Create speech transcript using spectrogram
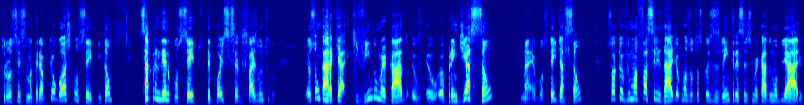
trouxe esse material? Porque eu gosto de conceito. Então, se aprendendo conceito, depois que você faz muito. Eu sou um cara que, que vim do mercado, eu, eu, eu aprendi ação, né? Eu gostei de ação, só que eu vi uma facilidade algumas outras coisas bem interessantes no mercado imobiliário.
